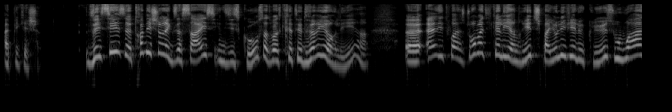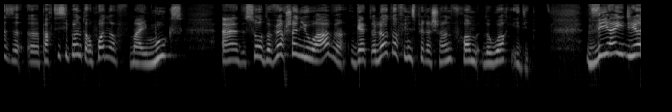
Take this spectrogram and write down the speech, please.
application. This is a traditional exercise in this course that was created very early uh, and it was dramatically enriched by Olivier Lecluse who was a participant of one of my MOOCs and so the version you have get a lot of inspiration from the work he did. The idea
